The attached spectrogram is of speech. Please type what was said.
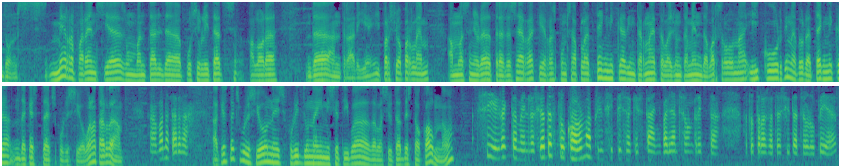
doncs, més referències, un ventall de possibilitats a l'hora d'entrar-hi. I per això parlem amb la senyora Teresa Serra, que és responsable tècnica d'Internet a l'Ajuntament de Barcelona i coordinadora tècnica d'aquesta exposició. Bona tarda. Ah, bona tarda. Aquesta exposició neix fruit d'una iniciativa de la ciutat d'Estocolm, no? Sí, exactament. La ciutat d'Estocolm, a principis d'aquest any, va llançar un repte a totes les altres ciutats europees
